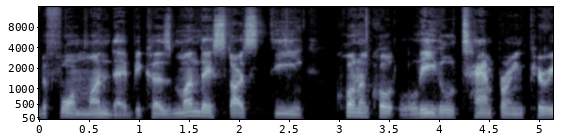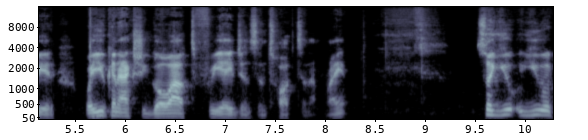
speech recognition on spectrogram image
before Monday, because Monday starts the quote unquote legal tampering period where you can actually go out to free agents and talk to them, right? So you you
